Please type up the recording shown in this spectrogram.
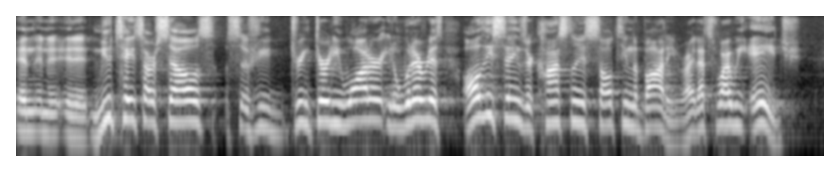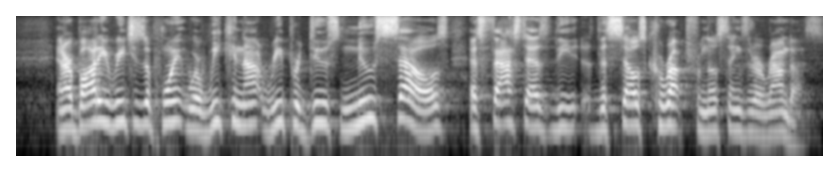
and, and it, it, mutates our cells. So if you drink dirty water, you know, whatever it is, all these things are constantly assaulting the body, right? That's why we age. And our body reaches a point where we cannot reproduce new cells as fast as the, the cells corrupt from those things that are around us.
